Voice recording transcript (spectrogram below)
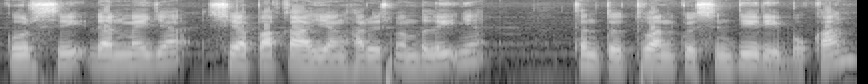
kursi dan meja, siapakah yang harus membelinya? Tentu tuanku sendiri, bukan?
